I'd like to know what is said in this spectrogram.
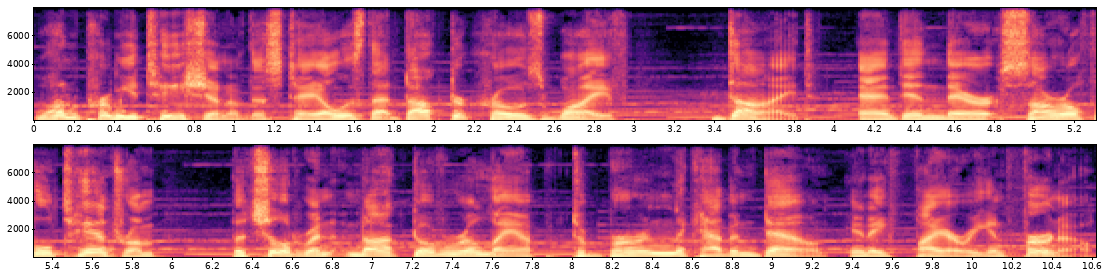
One permutation of this tale is that Dr. Crow's wife died, and in their sorrowful tantrum the children knocked over a lamp to burn the cabin down in a fiery inferno.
